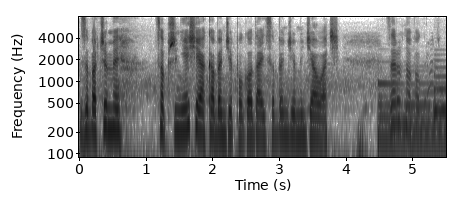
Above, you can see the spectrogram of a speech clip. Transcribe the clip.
Zobaczymy, co przyniesie, jaka będzie pogoda i co będziemy działać. Zarówno w ogrodzie.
